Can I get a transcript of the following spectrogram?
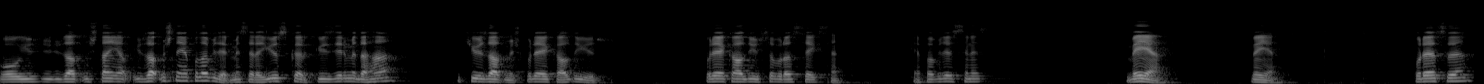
o 100, 160'tan yap, 160'tan yapılabilir. Mesela 140, 120 daha 260. Buraya kaldı 100. Buraya kaldı 100 ise burası 80. Yapabilirsiniz. Veya veya burası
